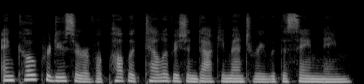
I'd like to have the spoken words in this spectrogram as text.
and co producer of a public television documentary with the same name.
